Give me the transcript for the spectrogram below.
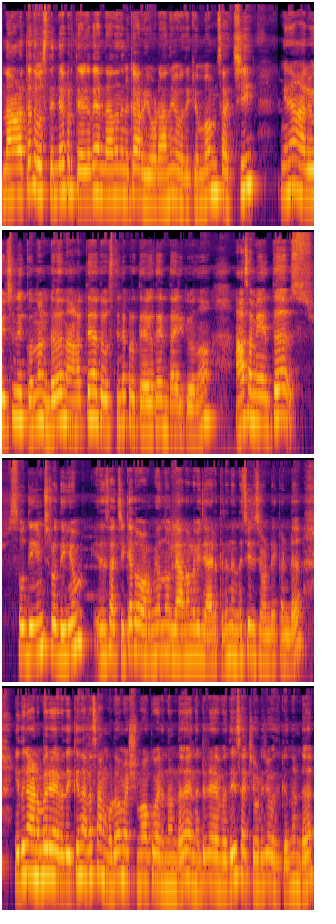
നാളത്തെ ദിവസത്തിന്റെ പ്രത്യേകത എന്താണെന്ന് നിനക്ക് അറിയൂടാന്ന് ചോദിക്കുമ്പം സച്ചി ഇങ്ങനെ ആലോചിച്ച് നിൽക്കുന്നുണ്ട്. നാളത്തെ ആ ദിവസത്തിന്റെ പ്രത്യേകത എന്തായിരിക്കുമെന്ന്? ആ സമയത്ത് ശ്രുതിയും ശ്രുതിയും ഇത് സച്ചിക്ക് അത് ഓർമ്മയൊന്നുമില്ല എന്നുള്ള വിചാരത്തിൽ നിന്ന് ചിരിച്ചുകൊണ്ടിരിക്കുന്നുണ്ട്. ഇത് കാണുമ്പോൾ രേവതിക്ക് നല്ല സങ്കടവും വിഷമവും ഒക്കെ വരുന്നുണ്ട്. എന്നിട്ട് രേവതി സച്ചിയോട് ചോദിക്കുന്നുണ്ട്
